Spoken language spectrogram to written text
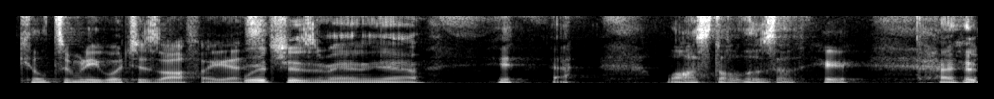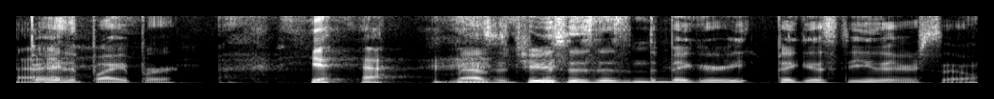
killed too many witches off. I guess. Witches, man, yeah. Lost all those other. Time to pay the piper. Yeah. Massachusetts isn't the bigger biggest either, so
